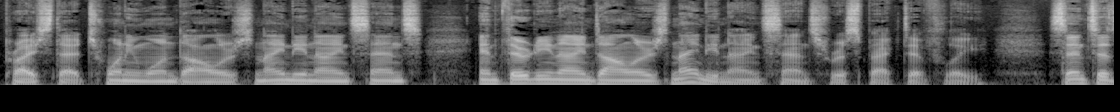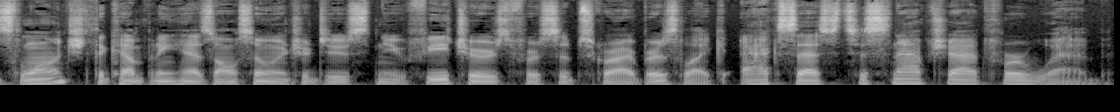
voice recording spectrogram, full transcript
priced at $21.99 and $39.99, respectively. Since its launch, the company has also introduced new features for subscribers like access to Snapchat for web.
